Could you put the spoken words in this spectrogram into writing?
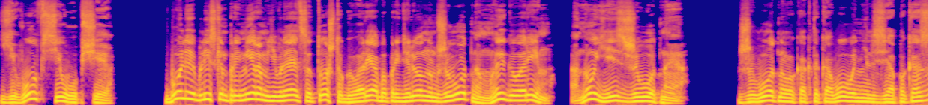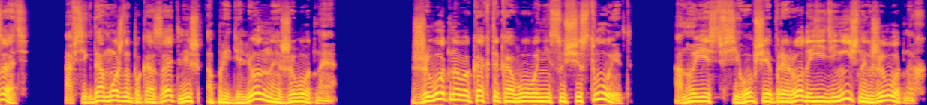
его всеобщее. Более близким примером является то, что, говоря об определенном животном, мы говорим «оно есть животное». Животного как такового нельзя показать, а всегда можно показать лишь определенное животное. Животного как такового не существует. Оно есть всеобщая природа единичных животных,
